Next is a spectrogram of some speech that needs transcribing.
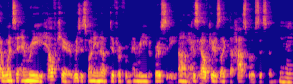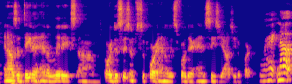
I went to Emory Healthcare, which is funny enough, different from Emory University. Um, Yeah. healthcare is like the hospital system Mhm. and I was a data analytics um, or decision support analyst for their anesthesiology department. Right. Now,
